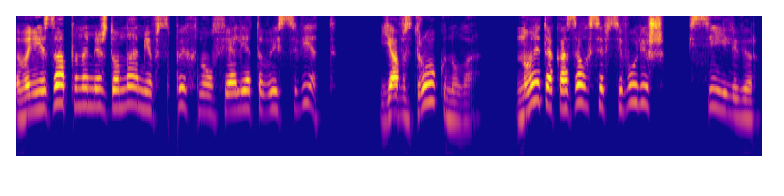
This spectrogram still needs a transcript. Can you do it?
Внезапно между нами вспыхнул фиолетовый свет. Я вздрогнула, но это оказался всего лишь Сильвер.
